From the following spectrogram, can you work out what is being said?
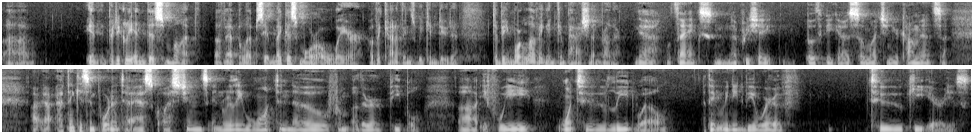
uh, in, particularly in this month of epilepsy, make us more aware of the kind of things we can do to, to be more loving and compassionate, brother. Yeah, well, thanks. And I appreciate both of you guys so much in your comments. I, I think it's important to ask questions and really want to know from other people. Uh, if we want to lead well, I think we need to be aware of two key areas.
